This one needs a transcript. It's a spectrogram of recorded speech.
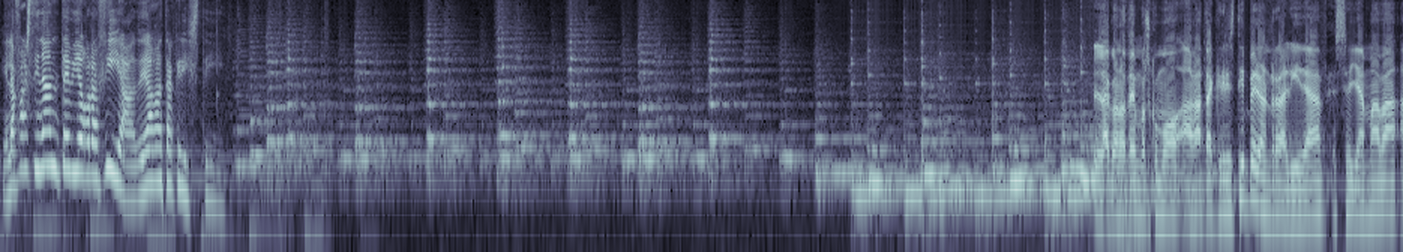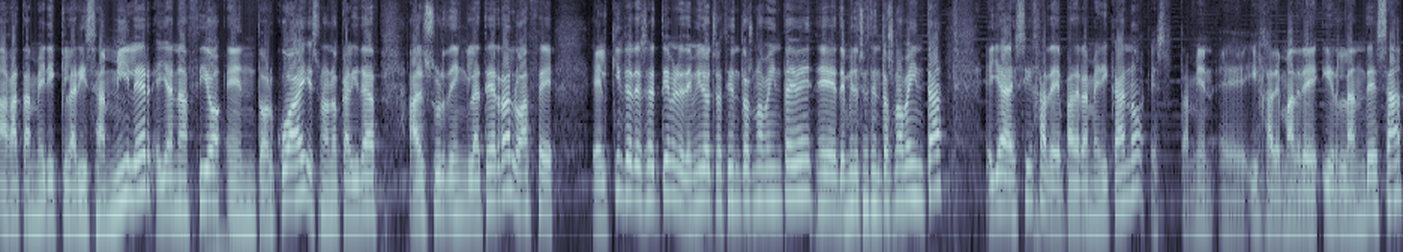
en la fascinante biografía de Agatha Christie. La conocemos como Agatha Christie, pero en realidad se llamaba Agatha Mary Clarissa Miller. Ella nació en Torquay, es una localidad al sur de Inglaterra. Lo hace el 15 de septiembre de 1890. Eh, de 1890. Ella es hija de padre americano, es también eh, hija de madre irlandesa.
